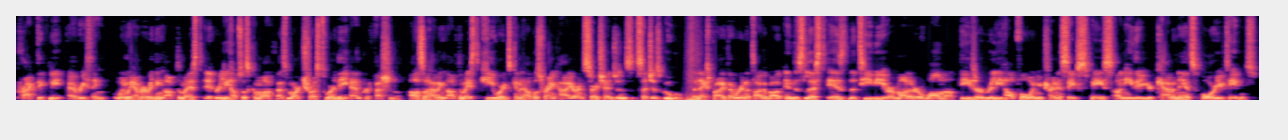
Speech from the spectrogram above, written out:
practically everything. When we have everything optimized, it really helps us come off as more trustworthy and professional. Also, having optimized keywords can help us rank higher on search engines such as Google. The next product that we're going to talk about in this list is the TV or monitor wall mount. These are really helpful when you're trying to save space on either your cabinets or your tables.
